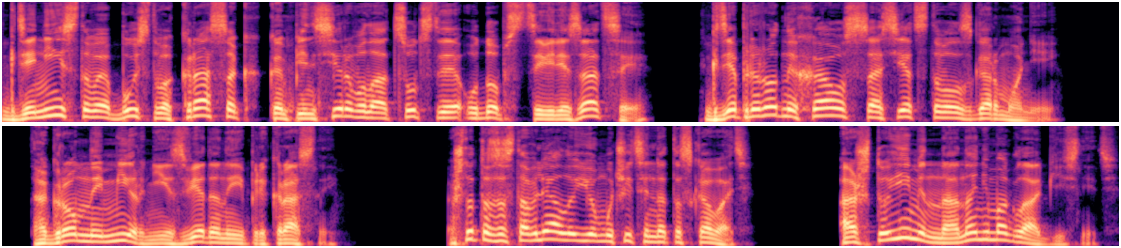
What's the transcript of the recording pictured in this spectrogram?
где неистовое буйство красок компенсировало отсутствие удобств цивилизации, где природный хаос соседствовал с гармонией. Огромный мир, неизведанный и прекрасный. Что-то заставляло ее мучительно тосковать. А что именно, она не могла объяснить.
